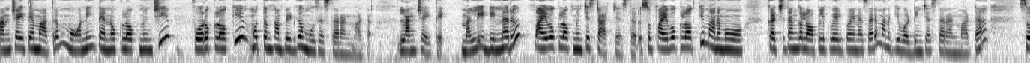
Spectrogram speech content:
లంచ్ అయితే మాత్రం మార్నింగ్ టెన్ ఓ క్లాక్ నుంచి ఫోర్ ఓ క్లాక్కి మొత్తం కంప్లీట్గా మూసేస్తారనమాట లంచ్ అయితే. మళ్ళీ డిన్నర్ ఫైవ్ ఓ క్లాక్ నుంచి స్టార్ట్ చేస్తారు. సో ఫైవ్ ఓ క్లాక్కి మనము ఖచ్చితంగా లోపలికి వెళ్ళిపోయినా సరే మనకి వడ్డించేస్తారనమాట సో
